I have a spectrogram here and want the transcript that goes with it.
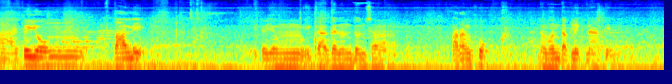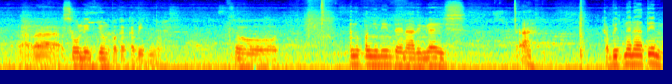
ah ito yung tali. Ito yung ikaganon doon sa parang hook ng Honda Click natin para solid yung pagkakabit niya. So, ano pang hinihintay natin guys? Tara, kabit na natin.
